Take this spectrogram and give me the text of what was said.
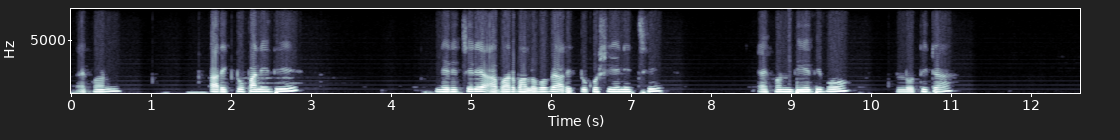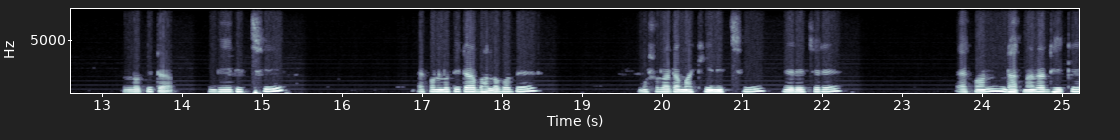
এখন আর একটু পানি দিয়ে নেড়ে চেড়ে আবার ভালোভাবে আরেকটু কষিয়ে নিচ্ছি। এখন দিয়ে দিব লতিটা। লতিটা দিয়ে দিচ্ছি। এখন লতিটা ভালোভাবে মশলাটা মাখিয়ে নিচ্ছি নেড়ে চেড়ে। এখন ঢাকনাটা ঢেকে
